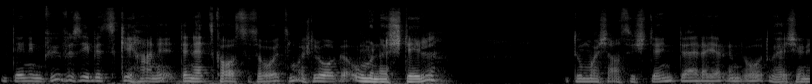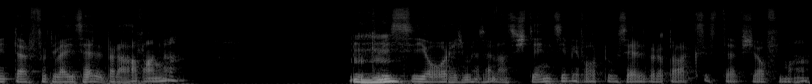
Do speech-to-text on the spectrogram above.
Und dann im 75 habe ich, dann hat es geheißen, so, jetzt musst du schauen, um eine Stelle. Du musst Assistent werden irgendwo, du hast ja nicht dürfen gleich selber anfangen. Mhm. Gewisse Jahre hast du eine Assistent sein, bevor du selber eine Praxis darfst machen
